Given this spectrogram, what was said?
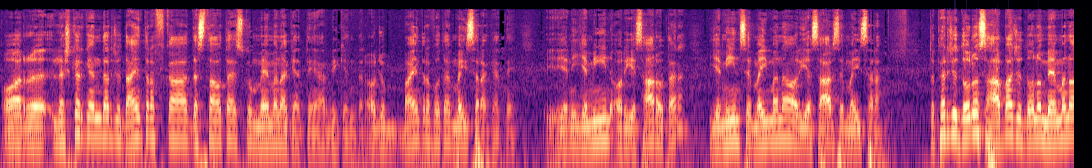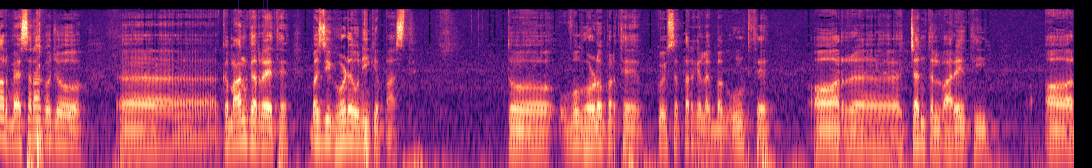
اور لشکر کے اندر جو دائیں طرف کا دستہ ہوتا ہے، اس کو میمنا کہتے ہیں عربی کے اندر، اور جو بائیں طرف ہوتا ہے مئی سرا کہتے ہیں۔ یعنی یمین اور یسار ہوتا ہے نا، یمین سے مئی منا اور یسار سے مئی سرا تو پھر جو دونوں صحابہ، جو دونوں میمنا اور میسرا کو جو کمان کر رہے تھے، بس یہ گھوڑے انہی کے پاس تھے۔ تو وہ گھوڑوں پر تھے، کوئی ستر کے لگ بھگ اونٹ تھے اور چند تلواریں تھیں اور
